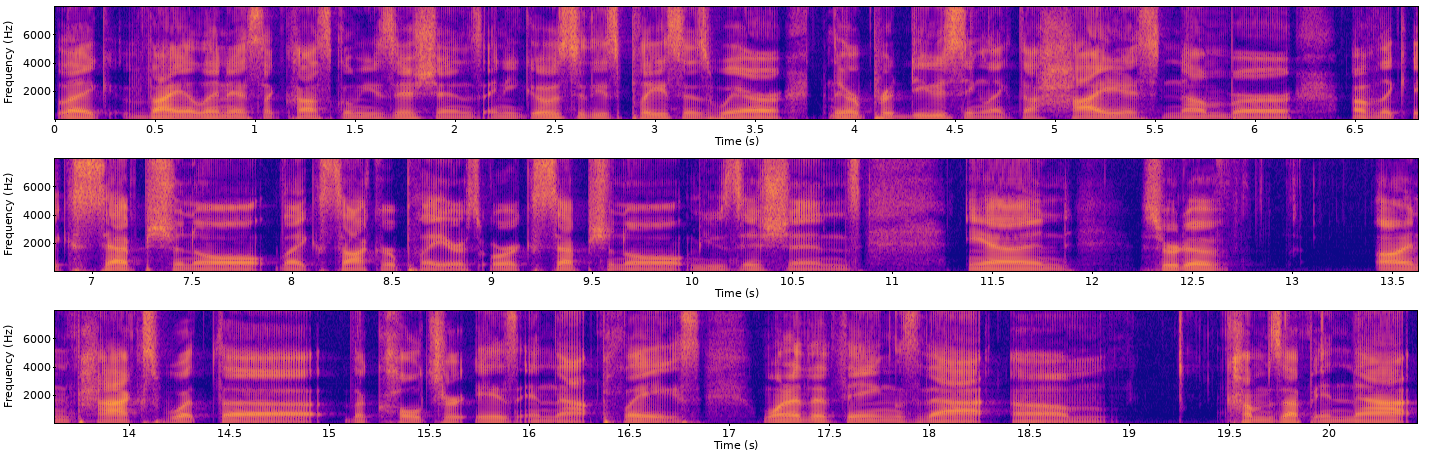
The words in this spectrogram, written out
like violinists, like classical musicians. And he goes to these places where they're producing like the highest number of like exceptional like soccer players or exceptional musicians and sort of unpacks what the the culture is in that place. One of the things that um, comes up in that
